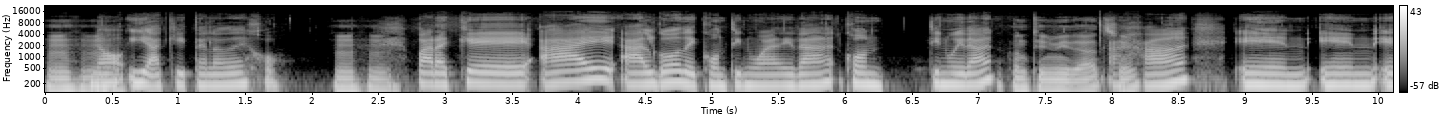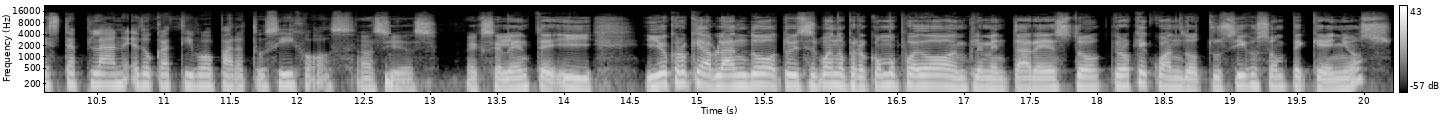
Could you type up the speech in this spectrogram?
¿no? Y aquí te lo dejo. Para que hay algo de continuidad, continuidad. Continuidad, sí. en, en este plan educativo para tus hijos. Así es. Excelente. Y, y, yo creo que hablando, tú dices, bueno, pero ¿cómo puedo implementar esto? Creo que cuando tus hijos son pequeños,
